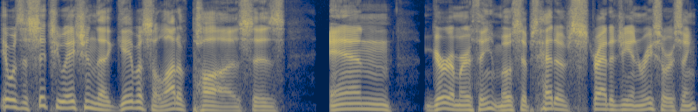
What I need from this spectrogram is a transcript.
It was a situation that gave us a lot of pause, says Anne Guramurthy, MOSIP's head of strategy and resourcing.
